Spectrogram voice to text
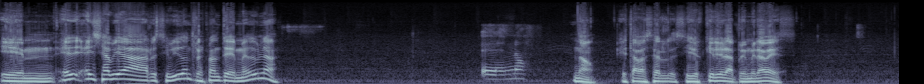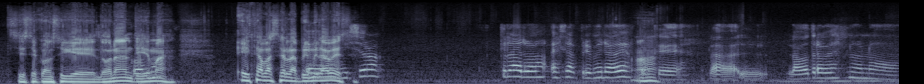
Eh, ¿él, ya había recibido un trasplante de médula? Eh, no. No, esta va a ser, si Dios quiere, la primera vez. Si se consigue el donante y demás. Esta va a ser la primera eh, vez. Claro, es la primera vez ah. porque la, otra vez no, no,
